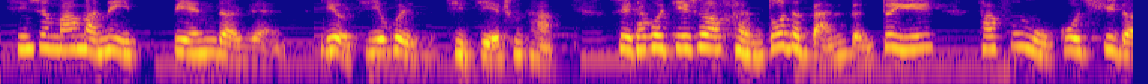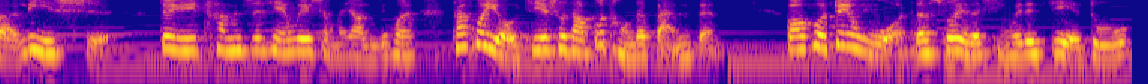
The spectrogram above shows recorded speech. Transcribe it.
亲生妈妈那边的人也有机会去接触他，所以他会接触到很多的版本。对于他父母过去的历史，对于他们之前为什么要离婚，他会有接触到不同的版本。包括对我的所有的行为的解读，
